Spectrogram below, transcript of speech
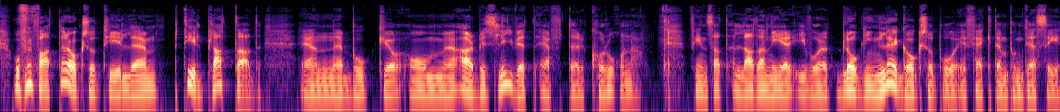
och författare också till eh, Tillplattad, en bok om arbetslivet efter corona. Finns att ladda ner i vårt blogginlägg också på effekten.se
